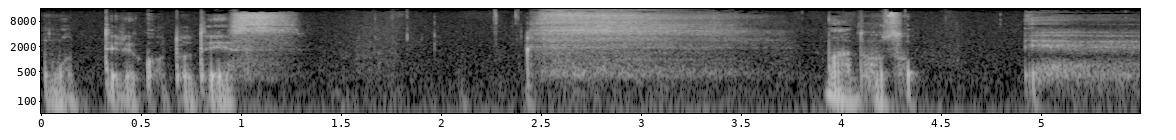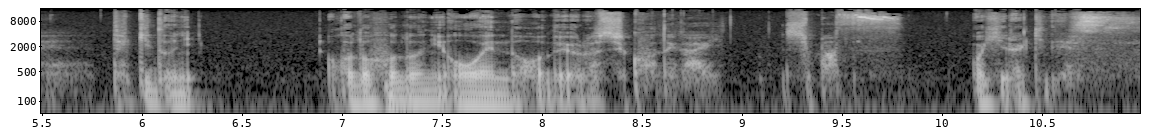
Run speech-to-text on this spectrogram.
思ってることです。まあどうぞ、えー、適度にほどほどに応援のほどよろしくお願いします。お開きです。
